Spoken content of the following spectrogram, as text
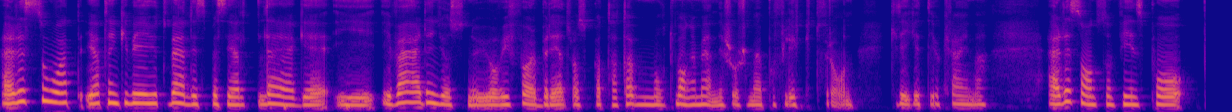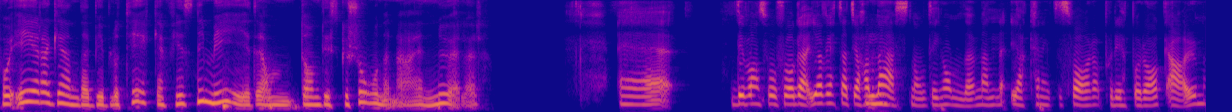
Är det så att, jag tänker vi är i ett väldigt speciellt läge i, i världen just nu och vi förbereder oss på att ta emot många människor som är på flykt från kriget i Ukraina. Är det sånt som finns på, på er agenda i biblioteken? Finns ni med i de, de diskussionerna ännu eller? Eh, det var en svår fråga. Jag vet att jag har Mm. läst någonting om det men jag kan inte svara på det på rak arm.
